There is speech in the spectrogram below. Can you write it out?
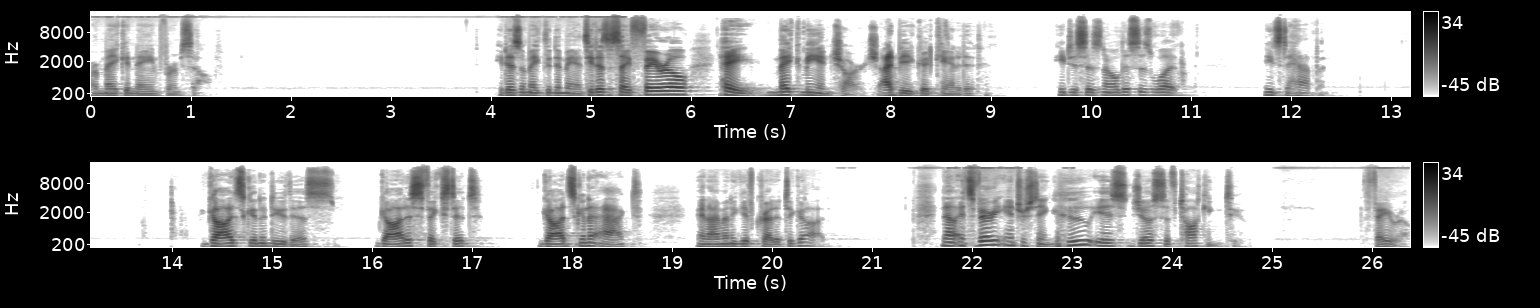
or make a name for himself. He doesn't make the demands. He doesn't say, Pharaoh, hey, make me in charge. I'd be a good candidate. He just says, no, this is what needs to happen. God's going to do this. God has fixed it. God's going to act, and I'm going to give credit to God. Now, it's very interesting. Who is Joseph talking to? Pharaoh,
